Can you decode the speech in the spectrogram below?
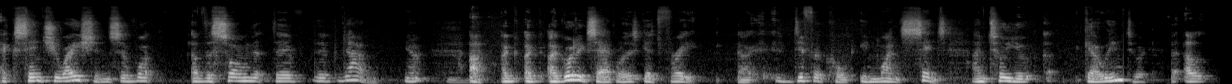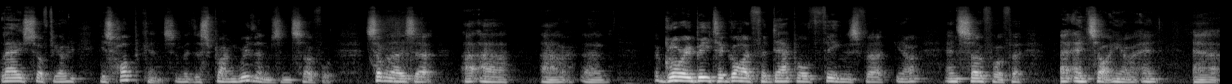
accentuations of what of the song that they've they've done. You know, mm. uh, a, a, a, good example. This gets very uh, difficult in one sense until you uh, go into it. Allow yourself to. Is Hopkins and with the sprung rhythms and so forth. Some of those are. Uh, glory be to God for dappled things, for you know, and so forth, for, and so you know, and uh,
